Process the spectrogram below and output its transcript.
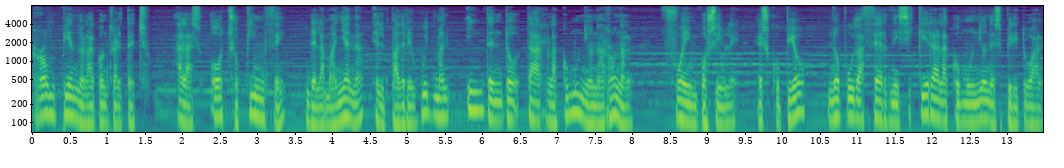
rompiéndola contra el techo. A las 8.15 de la mañana, el padre Whitman intentó dar la comunión a Ronald. Fue imposible. Escupió, no pudo hacer ni siquiera la comunión espiritual.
